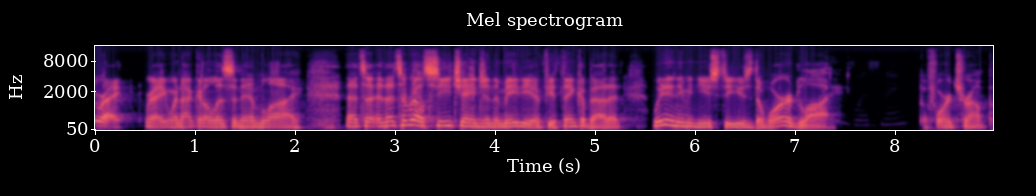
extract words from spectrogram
Right, right. We're not going to listen to him lie. That's a that's a real sea change in the media if you think about it. We didn't even used to use the word lie before Trump.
